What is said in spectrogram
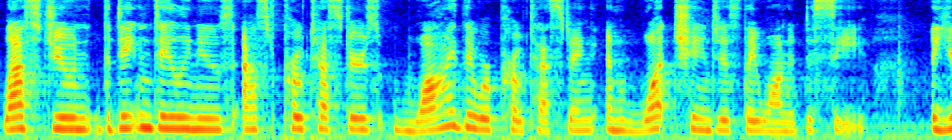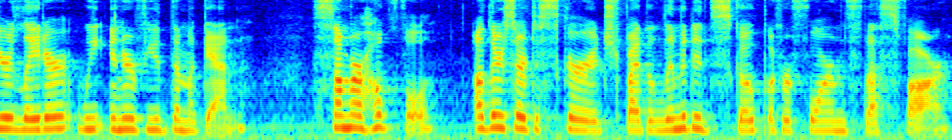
Last June, the Dayton Daily News asked protesters why they were protesting and what changes they wanted to see. A year later, we interviewed them again. Some are hopeful, others are discouraged by the limited scope of reforms thus far.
